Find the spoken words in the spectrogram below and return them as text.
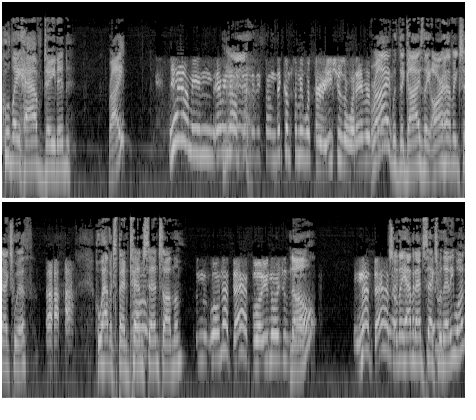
who they have dated, right? Yeah, I mean, every now and then they come, they come to me with their issues or whatever. Right, with the guys they are having sex with, who haven't spent 10 Well- cents on them. well, not that, but you know, it's just No? uh, not that. So like- they haven't had sex with anyone?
